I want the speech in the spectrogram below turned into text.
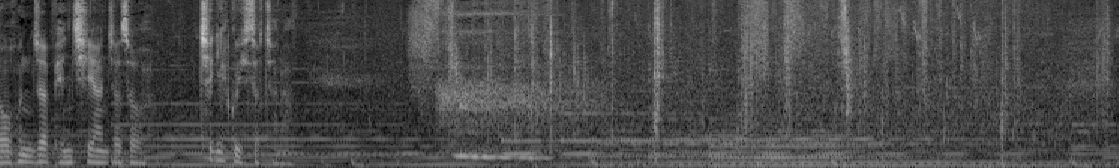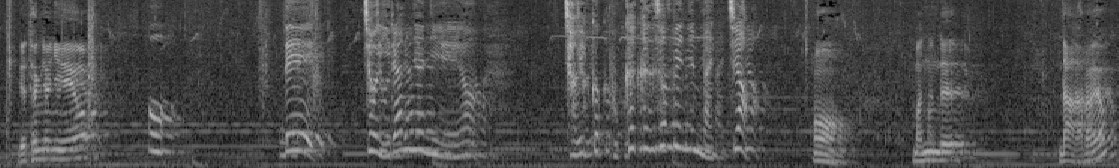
너 혼자 벤치에 앉아서 책 읽고 있었잖아. 몇 학년이에요? 어, 네, 저 1학년이에요. 저희 과 복학한 선배님 맞죠? 어, 맞는데 나 알아요?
